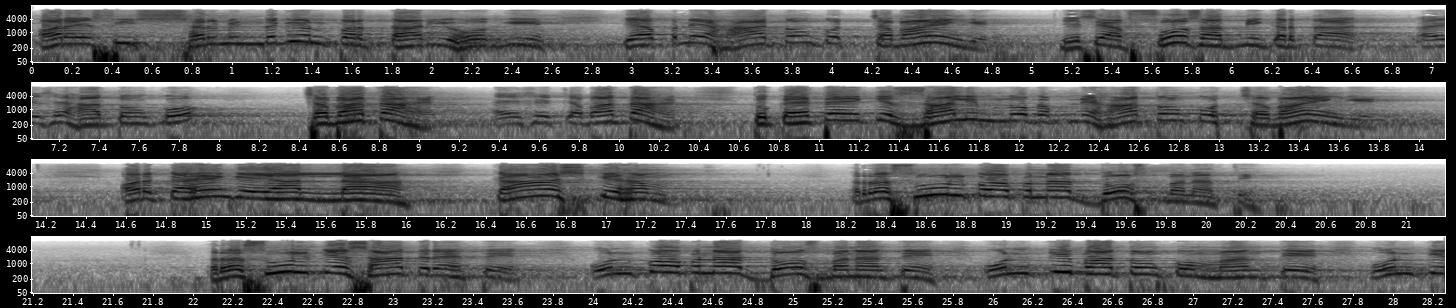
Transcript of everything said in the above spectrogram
اور ایسی شرمندگی ان پر تاری ہوگی کہ اپنے ہاتھوں کو چبائیں گے۔ جیسے افسوس آدمی کرتا ہے، ایسے ہاتھوں کو چباتا ہے، ایسے چباتا ہے۔ تو کہتے ہیں کہ ظالم لوگ اپنے ہاتھوں کو چبائیں گے اور کہیں گے، یا اللہ، کاش کہ ہم رسول کو اپنا دوست بناتے رسول کے ساتھ رہتے ان کو اپنا دوست بناتے ان کی باتوں کو مانتے ان کے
